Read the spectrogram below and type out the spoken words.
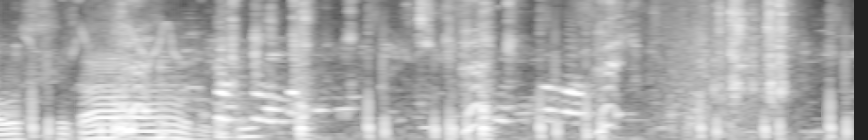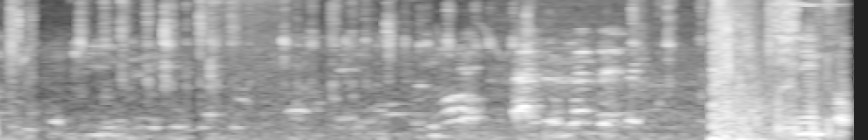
마우스가, in the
